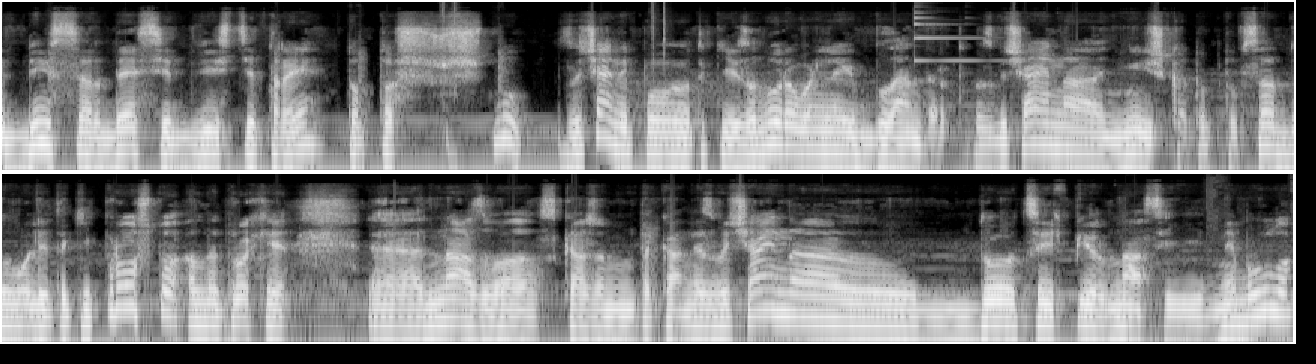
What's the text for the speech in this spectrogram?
Bisser 10203, тобто ну, звичайний по такий занурювальний блендер, тобто звичайна ніжка. Тобто все доволі таки просто, але трохи е, назва, скажімо, така незвичайна. До цих пір в нас її не було.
